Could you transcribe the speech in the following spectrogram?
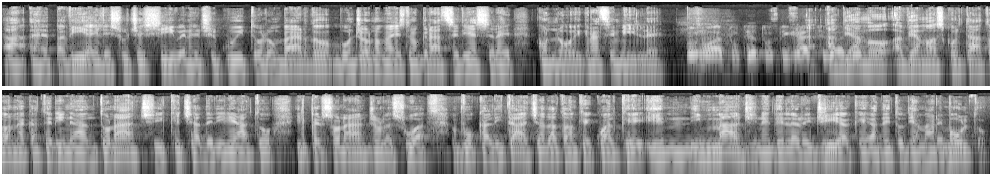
a eh, Pavia e le successive nel circuito lombardo. Buongiorno maestro, grazie di essere con noi, grazie mille. Buongiorno a tutti e a tutti, grazie. Abbiamo, abbiamo, ascoltato Anna Caterina Antonacci che ci ha delineato il personaggio, la sua vocalità, ci ha dato anche qualche um, immagine della regia che ha detto di amare molto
